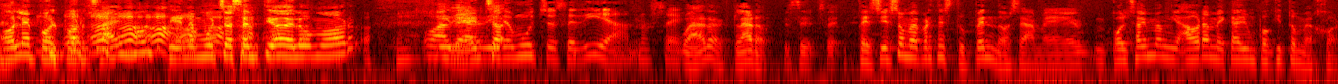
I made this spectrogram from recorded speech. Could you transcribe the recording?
ole Paul por Simon, tiene mucho sentido del humor. O y había de hecho, mucho ese día, no sé. Claro, claro. Sí, sí. Pero sí, eso me parece estupendo. O sea, me, Paul Simon ahora me cae un poquito mejor.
